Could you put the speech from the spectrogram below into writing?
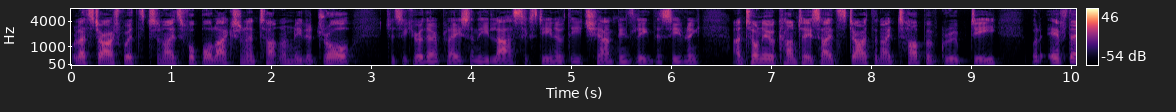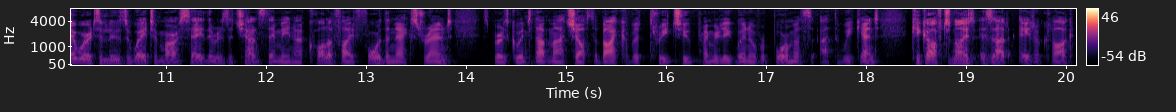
Well, let's start with tonight's football action, and Tottenham need a draw to secure their place in the last 16 of the Champions League this evening. Antonio Conte's side start the night top of Group D, but if they were to lose away to Marseille, there is a chance they may not qualify for the next round. Spurs go into that match off the back of a 3 2 Premier League win over Bournemouth at the weekend. Kick-off tonight is at 8 o'clock.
